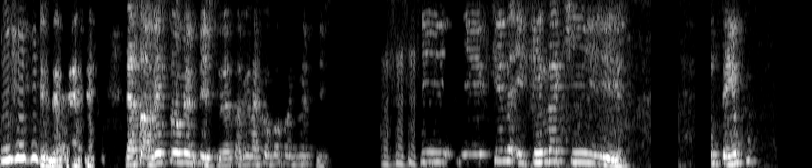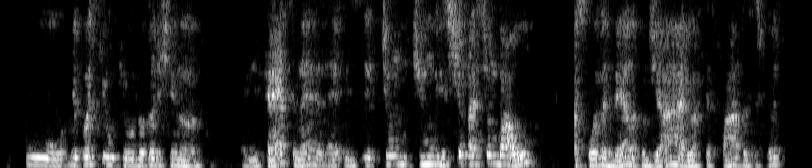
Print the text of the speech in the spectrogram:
É? Dessa vez foi o Mephisto, dessa vez a culpa foi do Mephisto. E, e, finda, e finda que um tempo, o- depois que o, que o Dr. Destino ele cresce, né? é, tinha um, tinha um, existia, parece que tinha um baú as coisas dela, com diário, artefatos, essas coisas.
